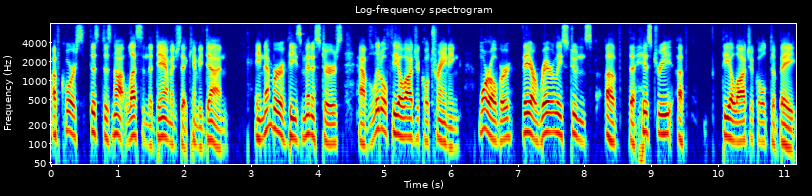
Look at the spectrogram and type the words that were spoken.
Of course, this does not lessen the damage that can be done. A number of these ministers have little theological training. Moreover, they are rarely students of the history of theological debate.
